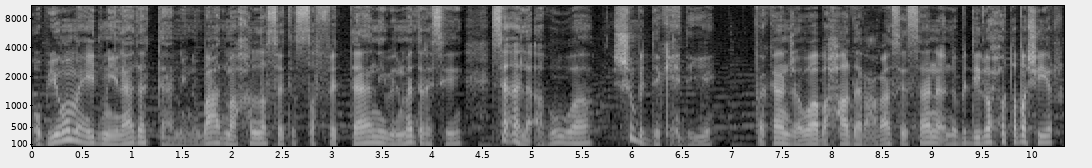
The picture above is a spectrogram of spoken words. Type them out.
وبيوم عيد ميلادها الثامن وبعد ما خلصت الصف الثاني بالمدرسة سأل أبوها شو بدك هدية؟ فكان جوابها حاضر على رأس لسانها إنه بدي لوح وطباشير.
